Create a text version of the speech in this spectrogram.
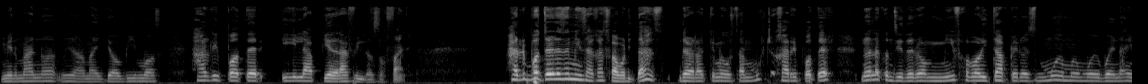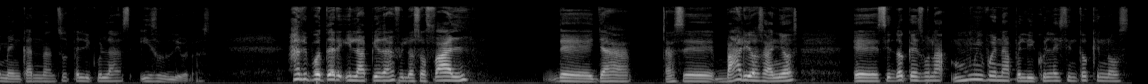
mi hermano, mi mamá y yo vimos Harry Potter y la piedra filosofal. Harry Potter es de mis sagas favoritas. De verdad que me gusta mucho Harry Potter. No la considero mi favorita, pero es muy, muy, muy buena y me encantan sus películas y sus libros. Harry Potter y la piedra filosofal de ya hace varios años. Eh, siento que es una muy buena película y siento que nos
